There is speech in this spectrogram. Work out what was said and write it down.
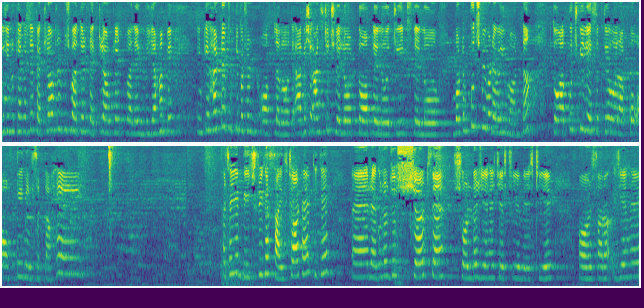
ये लोग क्या करते हैं फैक्ट्री आउटलेट भिजवाते हैं फैक्ट्री आउटलेट वाले यहाँ पे इनके हर टाइम फिफ्टी परसेंट ऑफ़ लगा होता है। आप ऐसे अनस्टिच ले लो टॉप ले लो जीन्स ले लो बॉटम कुछ भी वट एवर यू वांट ना तो आप कुछ भी ले सकते हो और आपको ऑफ़ भी मिल सकता है। अच्छा ये बीच ट्री का साइज़ चार्ट है, ठीक है? रेगुलर जो शर्ट्स हैं शोल्डर ये है चेस्ट ये वेस्ट ये, और सारा ये है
